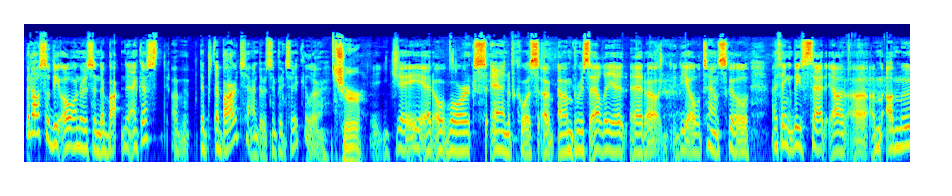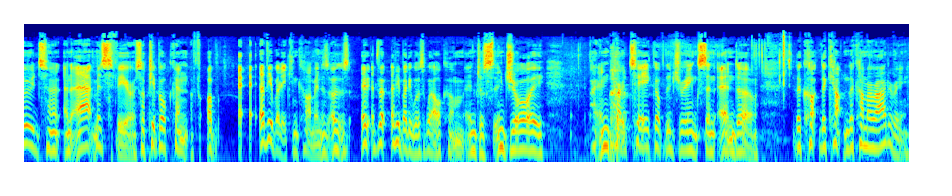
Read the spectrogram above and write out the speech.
but also the owners and the bar- I guess um, the, the bartenders in particular. Sure. Jay at O'Rourke's and of course uh, um, Bruce Elliott at uh, the Old Town School. I think they set uh, a, a mood, an atmosphere, so people can, uh, everybody can come in. Everybody was welcome and just enjoy and partake of the drinks and and uh, the, co- the co- the camaraderie.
